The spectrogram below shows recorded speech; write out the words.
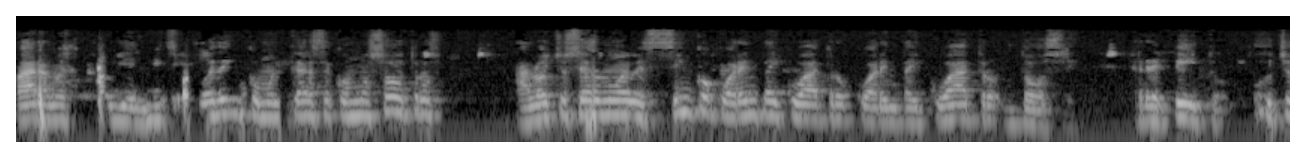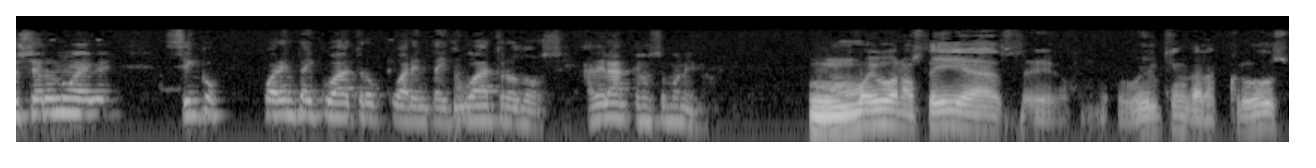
para nuestros oyentes. Pueden comunicarse con nosotros al 809-544-4412. Repito, 809-544-4412. Adelante, José Monero. Muy buenos días, eh, Wilkin de la Cruz.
